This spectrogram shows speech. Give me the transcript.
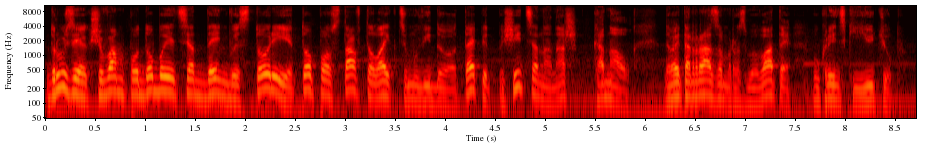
Друзі, якщо вам подобається день в історії, то поставте лайк цьому відео та підпишіться на наш канал. Давайте разом розвивати український YouTube.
